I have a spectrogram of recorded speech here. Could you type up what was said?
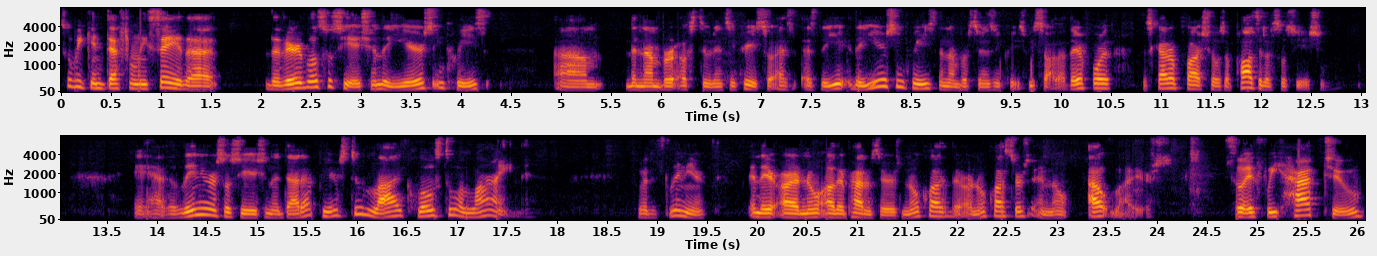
So we can definitely say that the variable association, the years increase, um, the number of students increase. So as, as the, the years increase, the number of students increase. We saw that. Therefore, the scatter plot shows a positive association. It has a linear association. The data appears to lie close to a line. But it's linear. And there are no other patterns. There's no there are no clusters and no outliers. So if we had to,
